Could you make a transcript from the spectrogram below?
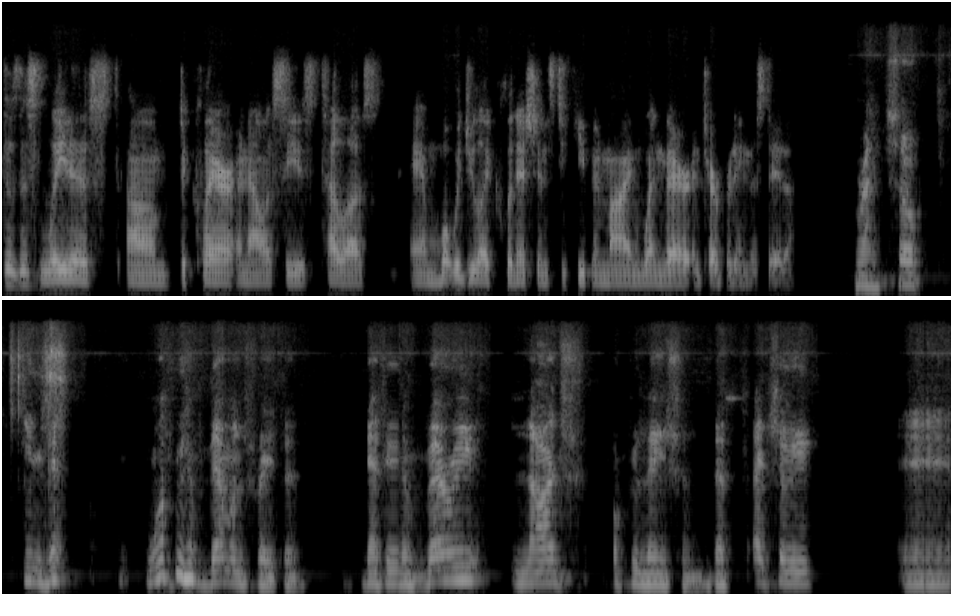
does this latest um, declare analyses tell us, and what would you like clinicians to keep in mind when they're interpreting this data? Right. So, in what we have demonstrated that in a very large population that actually uh,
